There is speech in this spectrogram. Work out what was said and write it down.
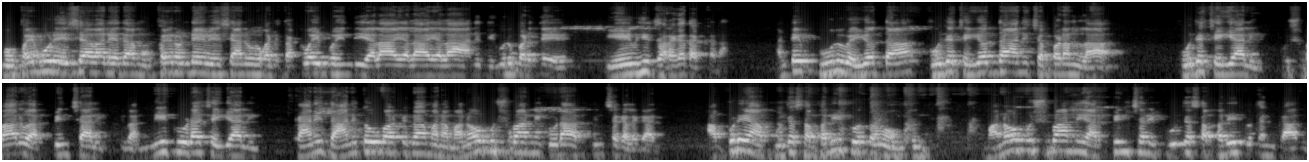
ముప్పై మూడు వేసావా లేదా? ముప్పై రెండే వేశాను ఒకటి తక్కువైపోయింది ఎలా ఎలా ఎలా అని దిగులు పడితే ఏమీ జరగదు అక్కడ. అంటే పూలు వెయ్యొద్దా పూజ చెయ్యొద్దా అని చెప్పడంలా. పూజ చెయ్యాలి పుష్పాలు అర్పించాలి ఇవన్నీ కూడా చెయ్యాలి. కానీ దానితో పాటుగా మన మనోపుష్పాన్ని కూడా అర్పించగలగాలి. అప్పుడే ఆ పూజ సఫలీకృతం అవుతుంది. మనోపుష్పాన్ని అర్పించని పూజ సఫలీకృతం కాదు.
